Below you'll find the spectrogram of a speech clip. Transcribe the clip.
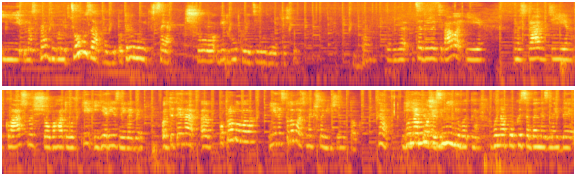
і насправді вони в цьому закладі отримують все, що відгукується їм внутрішньо. Це дуже, це дуже цікаво і насправді класно, що багато гуртків і є різний вибір. От дитина е, попробувала, їй не сподобалось, вона пішла в інший гурток. Так, І вона є може таке- змінювати, вона поки себе не знайде.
